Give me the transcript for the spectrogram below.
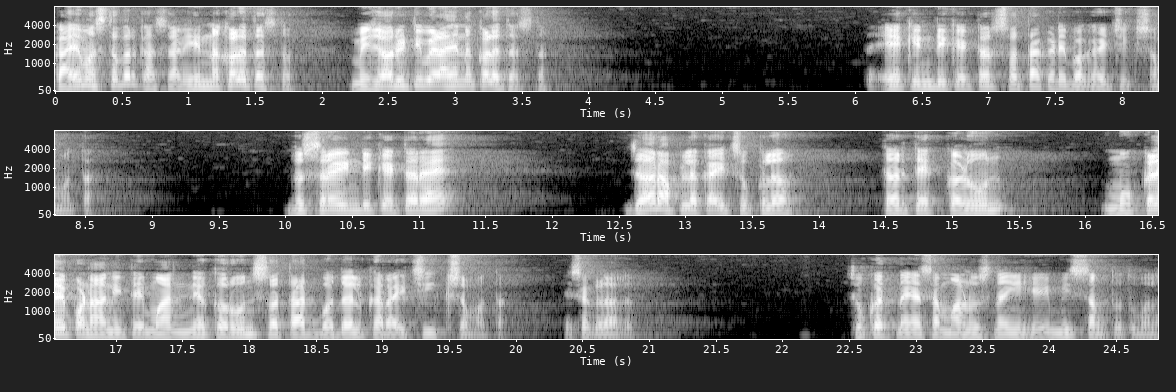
कायम असतं बरं का असं आणि हे नकळत असतं. मेजॉरिटी वेळा हे नकळत असतं. एक इंडिकेटर स्वतःकडे बघायची क्षमता. दुसरं इंडिकेटर आहे जर आपलं काही चुकलं तर ते कळून मोकळेपणाने ते मान्य करून स्वतःत बदल करायची क्षमता. हे सगळं आलं. चुकत नाही असा माणूस नाही हे मीच सांगतो तुम्हाला.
